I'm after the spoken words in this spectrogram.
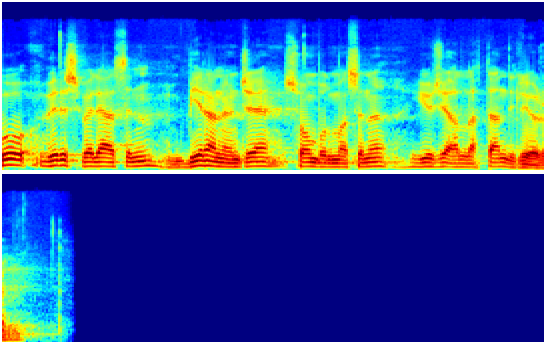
Bu virüs belasının bir an önce son bulmasını Yüce Allah'tan diliyorum.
